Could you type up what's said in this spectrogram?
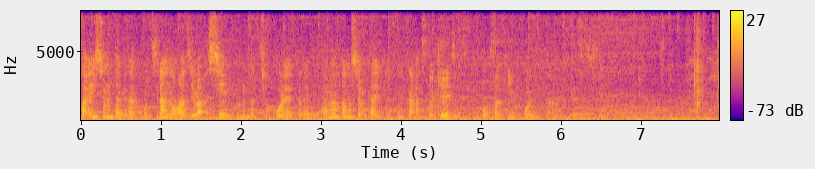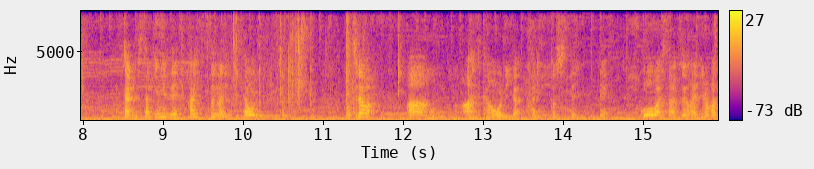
最初に食べたこちらの味はシンプルなチョコレートで見た目を楽しむタイプですね。なんかちょっと芸術作品っぽいなんですし。ちょっと先にで解説するのに板をちょっとこちらはアーモンドの香りがカリッとしていて香ばしさが広がっ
